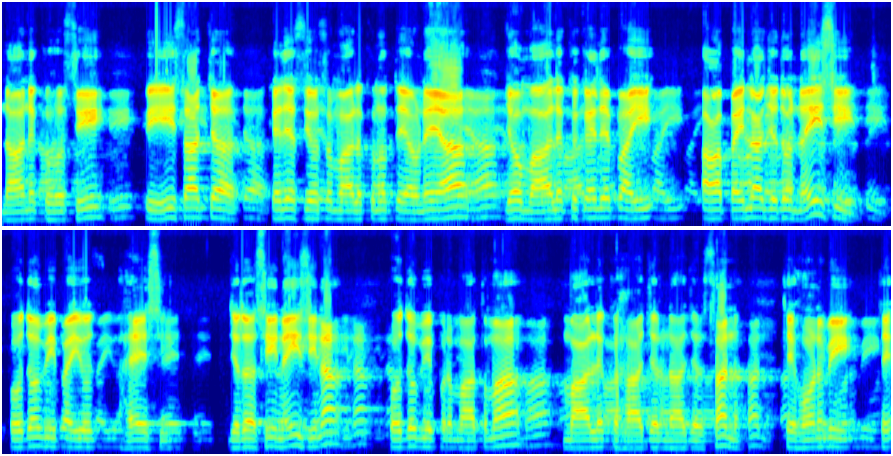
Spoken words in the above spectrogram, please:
ਨਾਨਕ ਹੋਸੀ ਭੀ ਸੱਚ ਕਹਿੰਦੇ ਅਸੀਂ ਉਸ ਮਾਲਕ ਨੂੰ ਧਿਆਉਣੇ ਆ ਜੋ ਮਾਲਕ ਕਹਿੰਦੇ ਭਾਈ ਆ ਪਹਿਲਾਂ ਜਦੋਂ ਨਹੀਂ ਸੀ ਉਦੋਂ ਵੀ ਭਾਈ ਉਹ ਹੈ ਸੀ। ਜਦੋਂ ਅਸੀਂ ਨਹੀਂ ਸੀ ਨਾ ਉਦੋਂ ਵੀ ਪ੍ਰਮਾਤਮਾ ਮਾਲਕ ਹਾਜ਼ਰ ਨਾਜ਼ਰ ਸਨ ਤੇ ਹੁਣ ਵੀ ਤੇ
